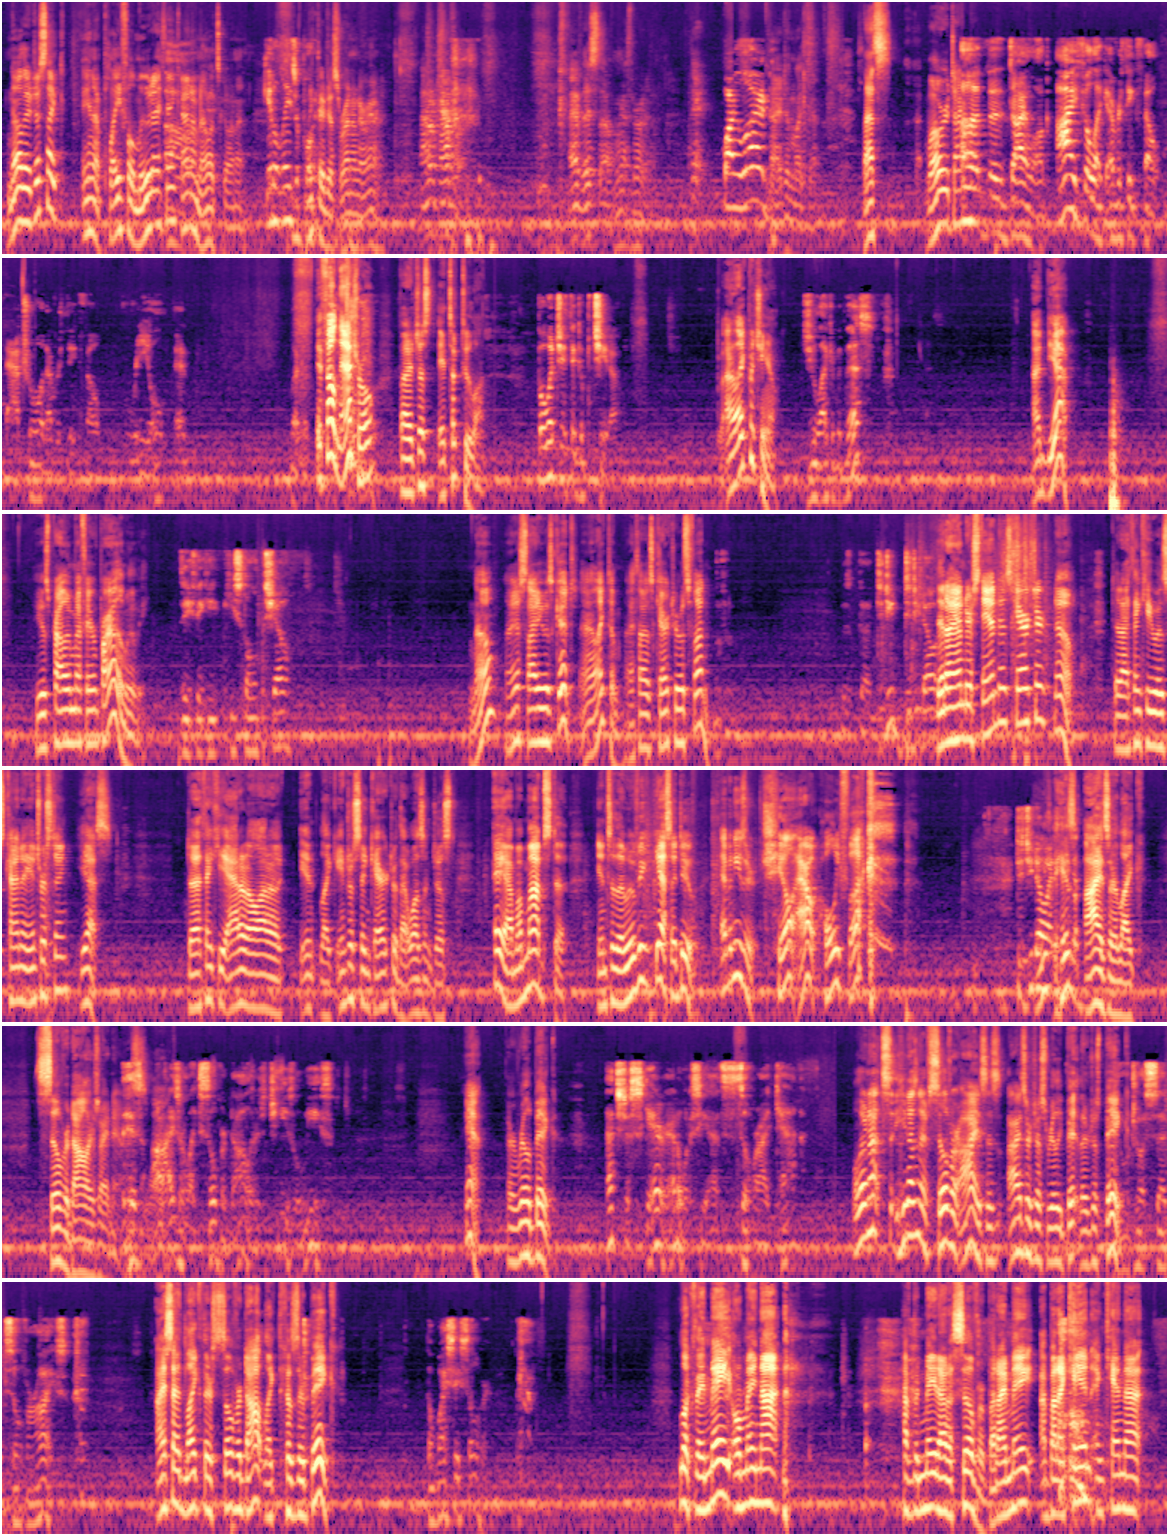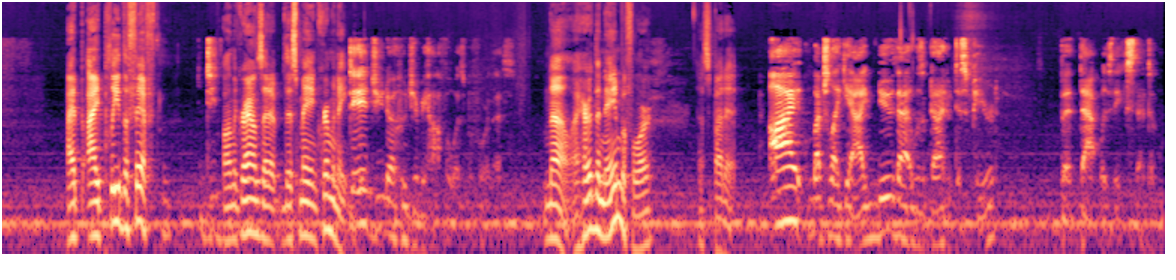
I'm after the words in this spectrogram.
No, they're just like in a playful mood. I think. Oh, I don't know okay. what's going on. get a laser I think pointer. they're just running around. I don't have one. I have this though. I'm gonna throw it out. There. My leg. No, I didn't like that. That's what were we talking about? Uh, the dialogue. I feel like everything felt natural and everything felt real and like. A, It felt natural, but it just it took too long. but what did you think of Pacino? I like Pacino. Did you like him in this? I, yeah, he was probably my favorite part of the movie. Do you think he, he stole the show? No, I just thought he was good. I liked him. I thought his character was fun. Was good. Uh, did you did you know? Did I understand his character? No. Did I think he was kind of interesting? Yes. Did I think he added a lot of in, like interesting character that wasn't just, "Hey, I'm a mobster," into the movie? Yes, I do. Ebenezer, chill out. Holy fuck. did you know anything his eyes are like silver dollars right now. His Wow. eyes are like silver dollars. Jeez Louise. Yeah, they're real big. That's just scary. I don't want to see that silver eyed cat. Well, they're not. He doesn't have silver eyes. His eyes are just really big. They're just big. You big. just said silver eyes. I said like they're silver dot, like because they're big. then why say silver? Look, they may or may not have been made out of silver, but I may, but I can and cannot. I I plead the fifth Did, on the grounds that it, this may incriminate. did you know who Jimmy Hoffa was before this? No, I heard the name before. That's about it. I, much like, yeah, I knew that it was a guy who disappeared, but that was the extent of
